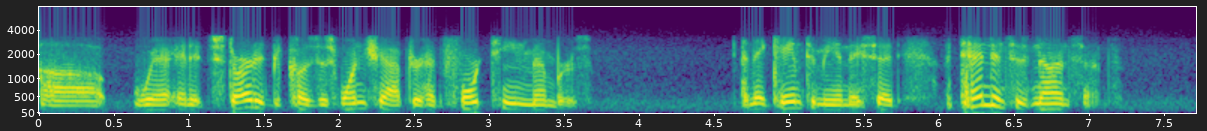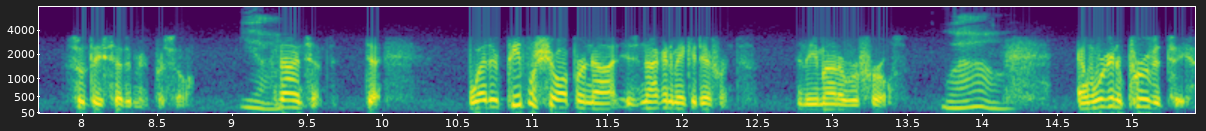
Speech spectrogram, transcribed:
Uh, where and it started because this one chapter had 14 members, and they came to me and they said attendance is nonsense. That's what they said to me, Priscilla. Yeah. Nonsense. Th- Whether people show up or not is not going to make a difference in the amount of referrals Wow. and we're going to prove it to you.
